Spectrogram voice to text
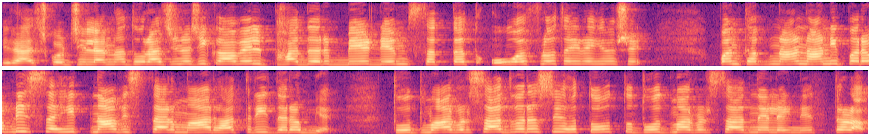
રાજકોટ જિલ્લાના ધોરાજી નજીક આવેલ ભાદર બે ડેમ સતત ઓવરફ્લો થઈ રહ્યો છે. પંથકના નાની પરબડી સહિતના વિસ્તારમાં રાત્રિ દરમિયાન ધોધમાર વરસાદ વરસ્યો હતો. તો ધોધમાર વરસાદને લઈને તળાવ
